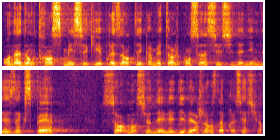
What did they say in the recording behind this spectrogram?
On a donc transmis ce qui est présenté comme étant le consensus unanime des experts, sans mentionner les divergences d'appréciation.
